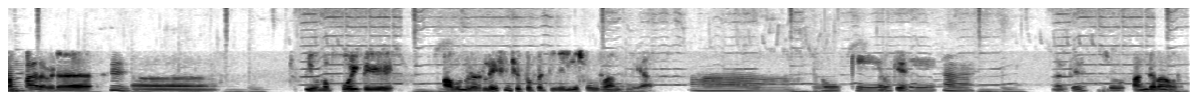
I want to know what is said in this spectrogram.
கம்பேரை விட இவங்க போயிட்டு அவங்களோட ரிலேஷன்ஷிப்பை பத்தி வெளியே சொல்றாங்க இல்லையா? ஓகே. ஓகே. ஓகே ஸோ அங்கதான் வரும்.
